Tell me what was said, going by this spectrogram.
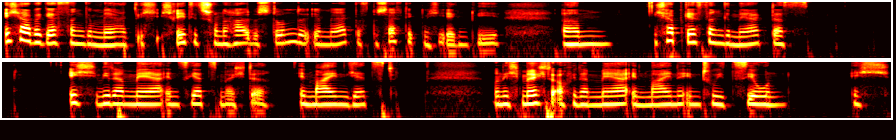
ich habe gestern gemerkt, ich, ich rede jetzt schon eine halbe Stunde, ihr merkt, das beschäftigt mich irgendwie. Ähm, ich habe gestern gemerkt, dass ich wieder mehr ins Jetzt möchte, in mein Jetzt. Und ich möchte auch wieder mehr in meine Intuition. Ich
